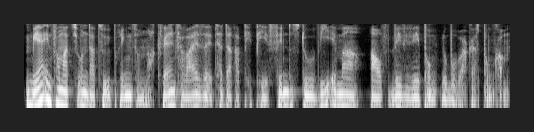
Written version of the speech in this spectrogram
Mehr Informationen dazu übrigens und noch Quellenverweise etc. pp. findest du wie immer auf www.nuboworkers.com.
